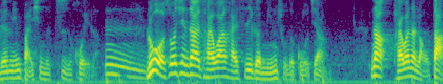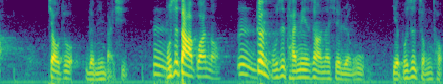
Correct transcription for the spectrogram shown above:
人民百姓的智慧了。嗯，如果说现在台湾还是一个民主的国家，那台湾的老大叫做人民百姓，嗯，不是大官哦，嗯，更不是台面上的那些人物，也不是总统，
